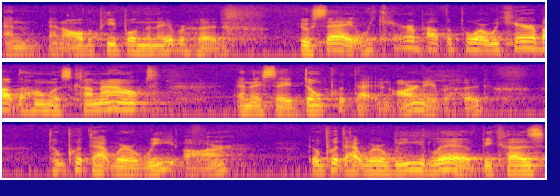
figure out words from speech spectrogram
And, and all the people in the neighborhood who say, we care about the poor, we care about the homeless, come out and they say, don't put that in our neighborhood. Don't put that where we are. Don't put that where we live because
